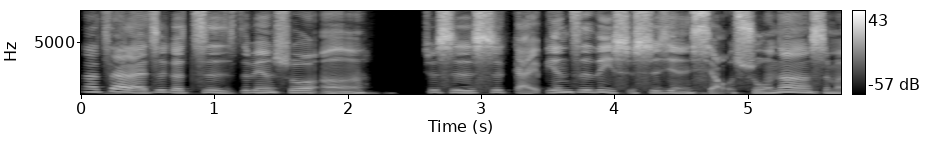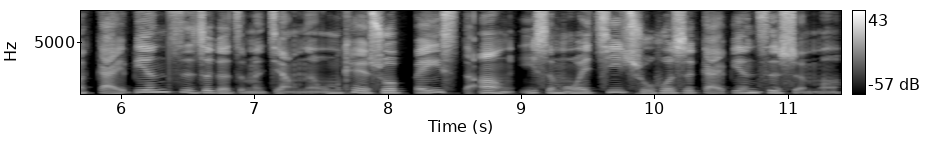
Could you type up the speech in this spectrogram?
那再来这个字，这边说，呃，就是是改编自历史事件小说。那什么改编自这个怎么讲呢？我们可以说 based on 以什么为基础，或是改编自什么。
